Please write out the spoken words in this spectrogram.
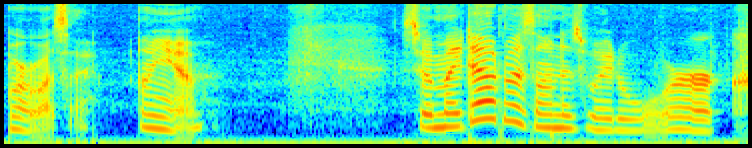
where was I? Oh yeah. So my dad was on his way to work.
